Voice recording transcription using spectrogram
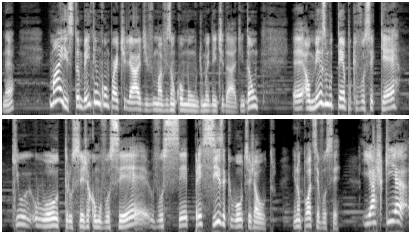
né? Mas também tem um compartilhar de uma visão comum, de uma identidade. Então, é, ao mesmo tempo que você quer que o, o outro seja como você, você precisa que o outro seja outro. E não pode ser você. E acho que a,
